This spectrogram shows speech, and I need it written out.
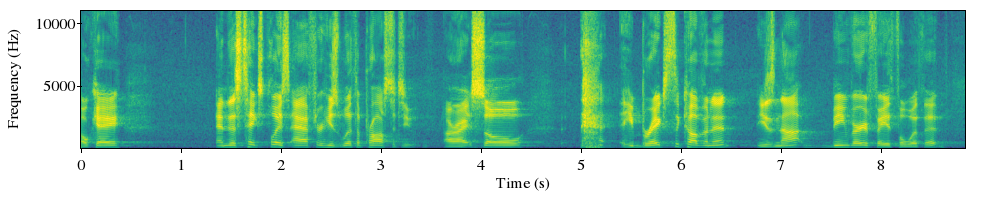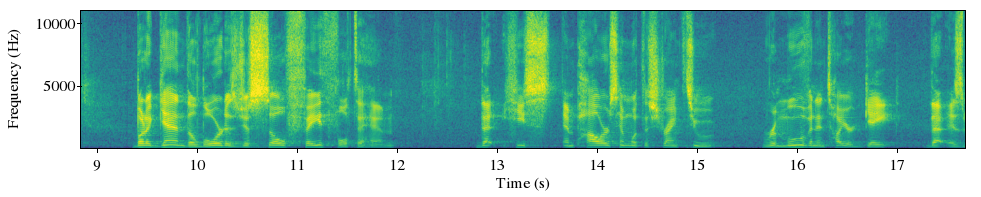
Okay, and this takes place after he's with a prostitute. All right, so he breaks the covenant. He's not being very faithful with it. But again, the Lord is just so faithful to him that he empowers him with the strength to remove an entire gate that is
